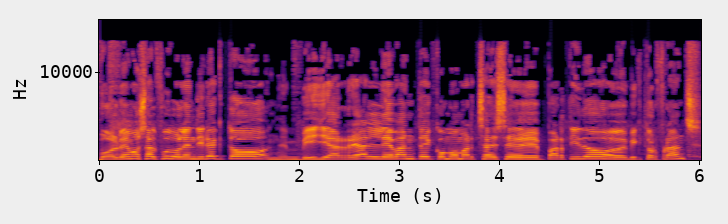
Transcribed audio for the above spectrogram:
Volvemos al fútbol en directo. Villarreal Levante, ¿cómo marcha ese partido, Víctor Franch?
